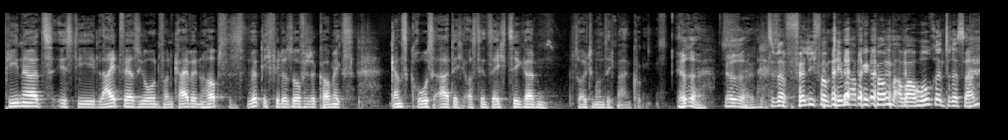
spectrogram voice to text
Peanuts ist die Light-Version von Calvin Hobbes. Das ist wirklich philosophische Comics. Ganz großartig aus den 60ern. Sollte man sich mal angucken. Irre, irre. Jetzt sind wir völlig vom Thema abgekommen, aber hochinteressant.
